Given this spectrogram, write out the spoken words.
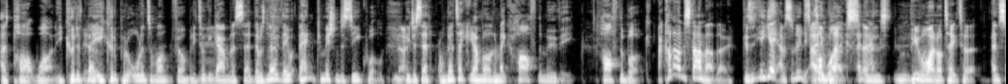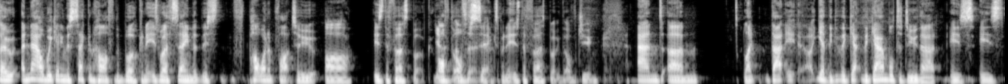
as part one. He could have made, he could have put it all into one film, but he took a gamble and said there was no they, they hadn't commissioned a sequel. Mm. No. He just said I'm going to take a gamble. I'm going to make half the movie, half the book. I kind of understand that though. Because yeah, yeah, absolutely, It's it complex, works. and, and, people might not take to it. and so and now we're getting the second half of the book, and it is worth saying that this part one and part two are is the first book Yeah, of, of that's it, yeah. six, but it is the first book of Dune, and um, like that, it, uh, yeah, the, the ga- the gamble to do that is is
